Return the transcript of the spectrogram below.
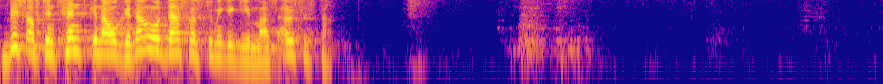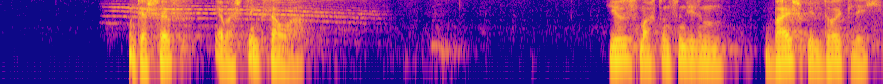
bis auf den Cent genau, genau das, was du mir gegeben hast. Alles ist da. Und der Chef, er war stinksauer. Jesus macht uns in diesem Beispiel deutlich,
